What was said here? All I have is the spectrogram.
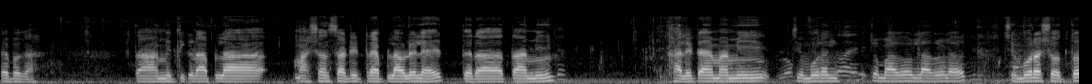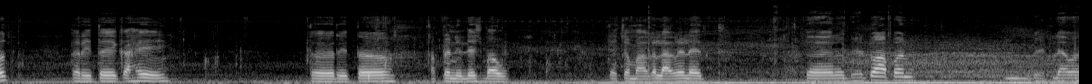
हे बघा. तर आम्ही तिकडं आपला माशांसाठी ट्रॅप लावलेले आहेत. तर आता आम्ही खाली टाईम आम्ही चिंबोरांच्या मागं लागलेलो आहोत. चिंबोरा शोधतो तर इथं एक आहे. तर इथं आपला निलेश भाऊ त्याच्या मागं लागलेले आहेत. तर भेटू आपण भेटल्यावर.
